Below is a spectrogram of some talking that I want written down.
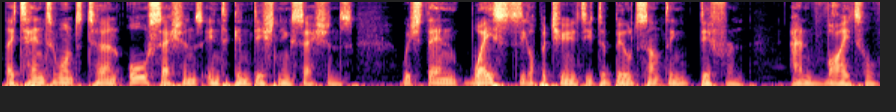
They tend to want to turn all sessions into conditioning sessions, which then wastes the opportunity to build something different and vital.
